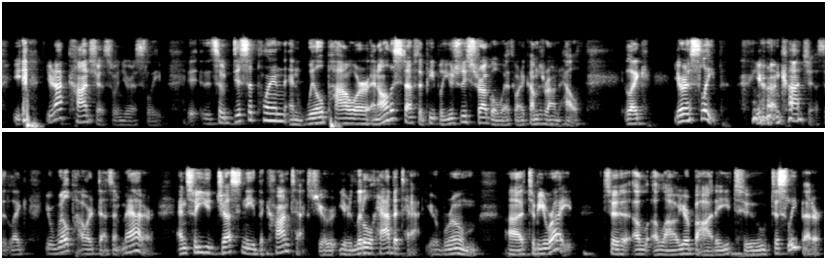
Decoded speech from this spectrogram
you're not conscious when you're asleep. So discipline and willpower and all the stuff that people usually struggle with when it comes around health like you're asleep. You're unconscious. It like your willpower doesn't matter. And so you just need the context your your little habitat your room uh, to be right to al- allow your body to to sleep better.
